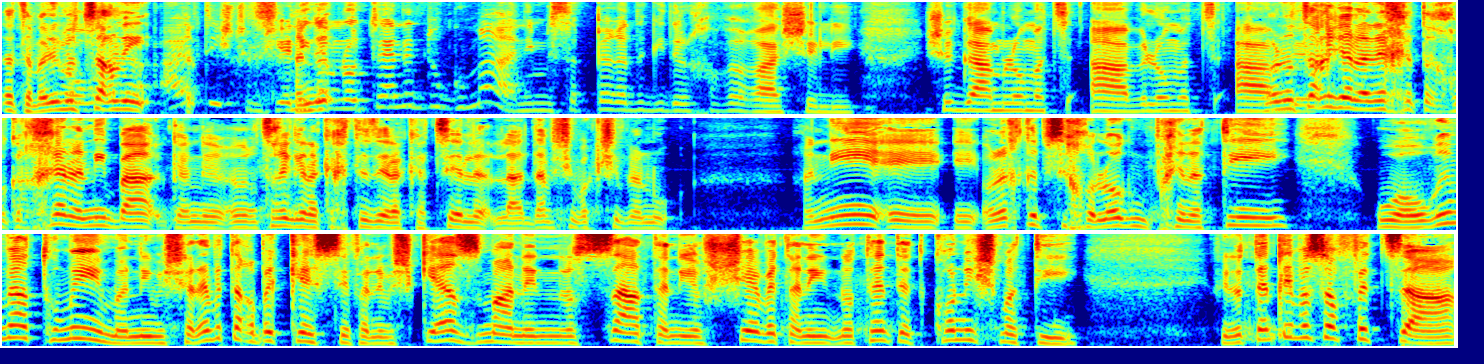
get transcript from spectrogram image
יודעת, אבל אם נוצר לי... אל תשתמשי, אני גם נותנת דוגמה. אני מספרת, נגיד, על חברה שלי, שגם לא מצאה ולא מצאה. אבל אני רוצה רגע ללכת רחוק. לכן אני באה, אני רוצה רגע לקחת את זה לקצה, לאדם שמקשיב לנו. אני אה, אה, הולכת לפסיכולוג מבחינתי, הוא ההורים והתומים, אני משלמת הרבה כסף, אני משקיעה זמן, אני נוסעת, אני יושבת, אני נותנת את כל נשמתי, והיא נותנת לי בסוף עצה,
